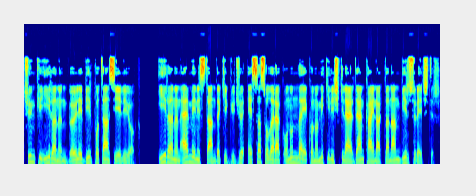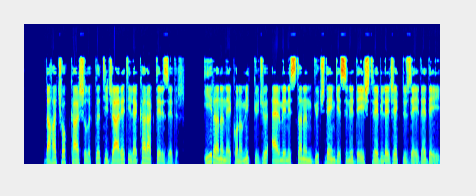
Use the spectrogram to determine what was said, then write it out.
Çünkü İran'ın böyle bir potansiyeli yok. İran'ın Ermenistan'daki gücü, esas olarak onunla ekonomik ilişkilerden kaynaklanan bir süreçtir. Daha çok karşılıklı ticaret ile karakterizedir. İran'ın ekonomik gücü, Ermenistan'ın güç dengesini değiştirebilecek düzeyde değil.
